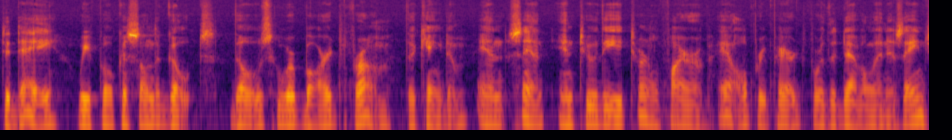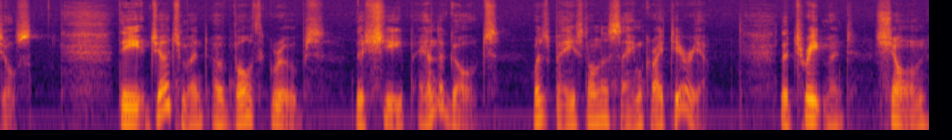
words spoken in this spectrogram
Today, we focus on the goats, those who were barred from the kingdom and sent into the eternal fire of hell prepared for the devil and his angels. The judgment of both groups, the sheep and the goats, was based on the same criteria. The treatment shown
